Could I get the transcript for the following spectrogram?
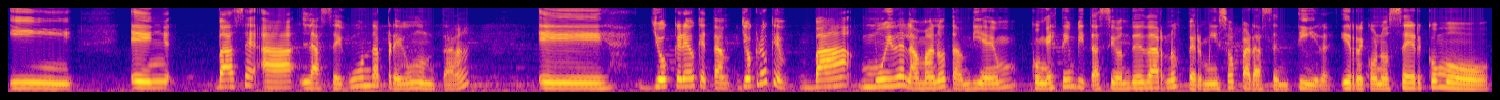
Y en base a la segunda pregunta, eh, yo, creo que tam- yo creo que va muy de la mano también con esta invitación de darnos permiso para sentir y reconocer como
